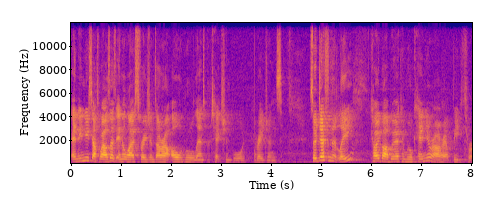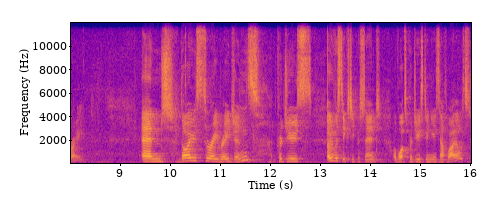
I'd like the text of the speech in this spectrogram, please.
And in New South Wales, those NLIS regions are our old Rural Lands Protection Board regions. So definitely, Cobar, Bourke and Wilcannia are our big three. And those three regions produce over 60% of what's produced in New South Wales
